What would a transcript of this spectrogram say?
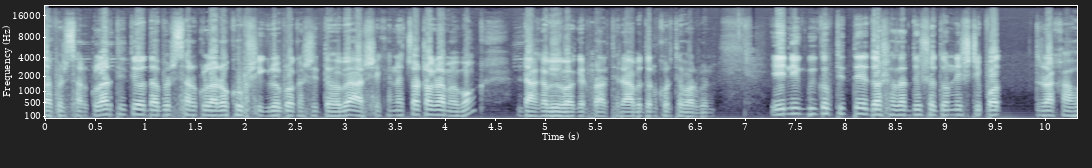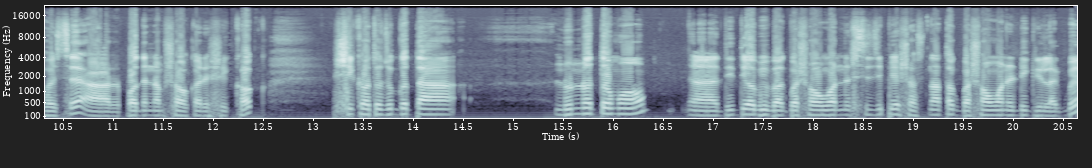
ধাপের সার্কুলার, দ্বিতীয় ধাপের সার্কুলারও খুব শীঘ্রই প্রকাশিত হবে আর সেখানে চট্টগ্রাম এবং ঢাকা বিভাগের প্রার্থীরা আবেদন করতে পারবেন। এই নিয়োগ বিজ্ঞপ্তিতে দশ হাজার দুইশো উনিশটি পদ রাখা হয়েছে আর পদের নাম সহকারী শিক্ষক। শিক্ষাগত যোগ্যতা ন্যূনতম দ্বিতীয় বিভাগ বা সমমানের সিজিপিএস স্নাতক বা সমমানের ডিগ্রি লাগবে।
